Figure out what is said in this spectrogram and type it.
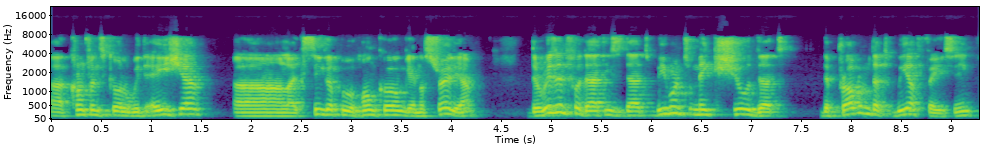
uh, uh, conference call with Asia, uh, like Singapore, Hong Kong, and Australia. The reason for that is that we want to make sure that the problem that we are facing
